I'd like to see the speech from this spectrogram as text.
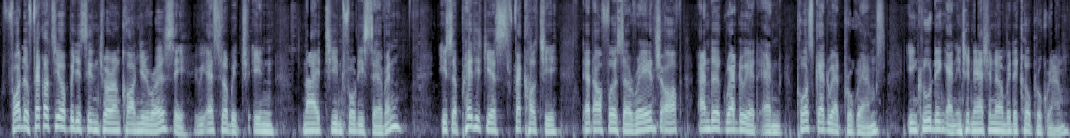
For the Faculty of Medicine, Chulalongkorn University, we established in 1947. It's a prestigious faculty that offers a range of undergraduate and postgraduate programs, including an international medical program.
